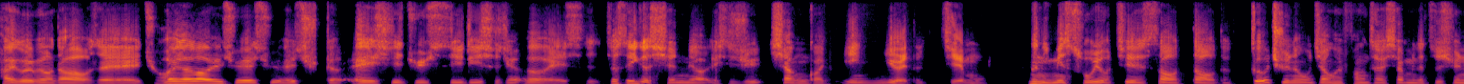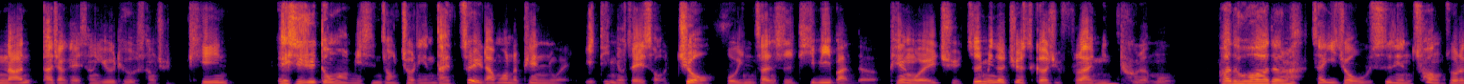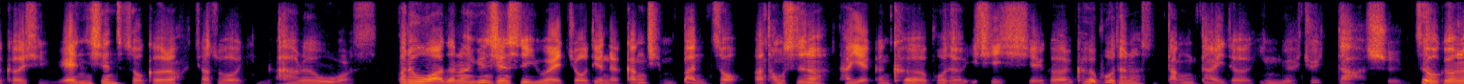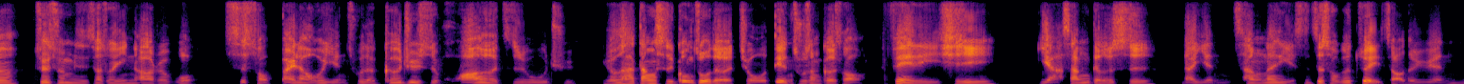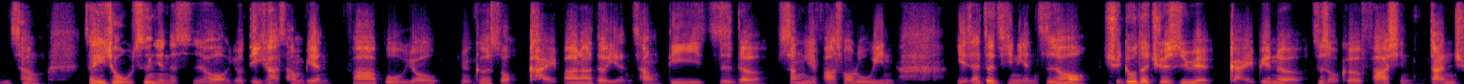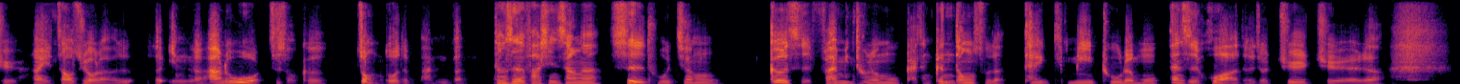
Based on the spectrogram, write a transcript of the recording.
嗨，各位朋友，大家好，我是 H，欢迎来到 HHH 的 ACG CD 时间二 S，这是一个闲聊 ACG 相关音乐的节目。那里面所有介绍到的歌曲呢，我将会放在下面的资讯栏，大家可以上 YouTube 上去听。ACG 动画迷心中九零年代最难忘的片尾，一定有这一首《旧福音战士》TV 版的片尾曲，知名的爵士歌曲《Fly Me to the Moon》。巴德霍华德呢，在一九五四年创作的歌曲，原先这首歌叫做《In Other Words》。巴德霍华德呢，原先是一位酒店的钢琴伴奏，那同时呢，他也跟科尔波特一起写歌。科尔波特呢，是当代的音乐剧大师。这首歌呢，最初名字叫做《In Other Words》，是首百老汇演出的歌剧是华尔兹舞曲，由他当时工作的酒店驻唱歌手费里希亚桑德斯。来演唱，那也是这首歌最早的原唱。在一九五四年的时候，由迪卡唱片发布由女歌手凯巴拉德演唱第一支的商业发售录音。也在这几年之后，许多的爵士乐改编了这首歌，发行单曲，那也造就了《In the Other World》这首歌众多的版本。当时的发行商呢，试图将歌词《Fly Me to the M》改成更通俗的《Take Me to the Moon》，但是霍华德就拒绝了。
